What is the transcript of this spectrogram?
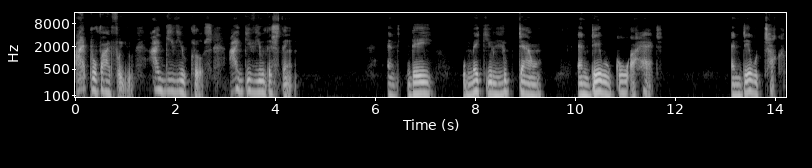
I provide for you, I give you clothes, I give you this thing. And they will make you look down and they will go ahead and they will talk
